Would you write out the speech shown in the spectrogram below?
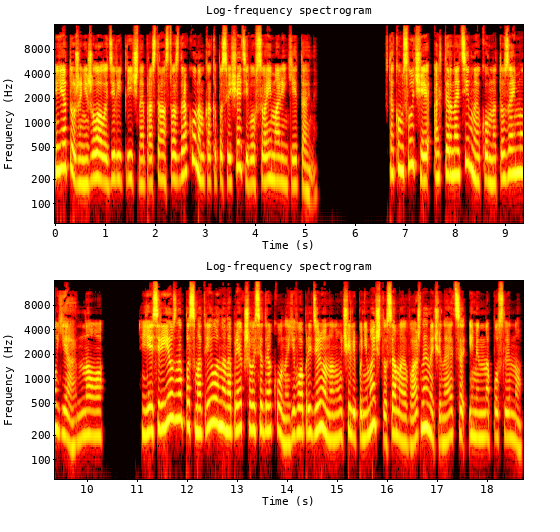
Я тоже не желала делить личное пространство с драконом, как и посвящать его в свои маленькие тайны. В таком случае альтернативную комнату займу я, но... Я серьезно посмотрела на напрягшегося дракона, его определенно научили понимать, что самое важное начинается именно после «но».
